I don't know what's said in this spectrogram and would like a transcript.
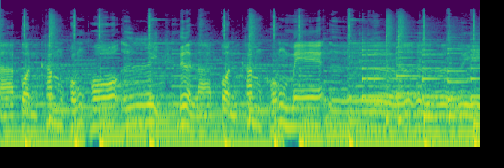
ลาก่อนคำของพ่อเอ้ย เด้อลาก่อนคำของแม่เอ้ย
